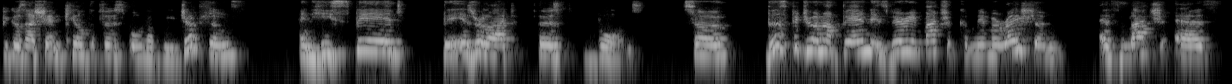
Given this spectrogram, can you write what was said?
because Hashem killed the firstborn of the Egyptians and he spared the Israelite firstborns. So this Pidyon Ben is very much a commemoration as much as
